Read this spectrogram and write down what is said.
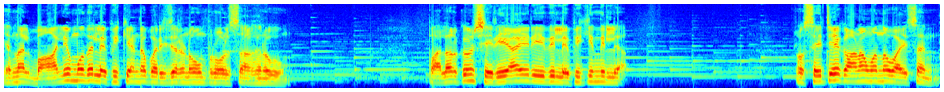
എന്നാൽ ബാല്യം മുതൽ ലഭിക്കേണ്ട പരിചരണവും പ്രോത്സാഹനവും പലർക്കും ശരിയായ രീതിയിൽ ലഭിക്കുന്നില്ല. റൊസേറ്റിയെ കാണാമെന്ന വയസ്സൻ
